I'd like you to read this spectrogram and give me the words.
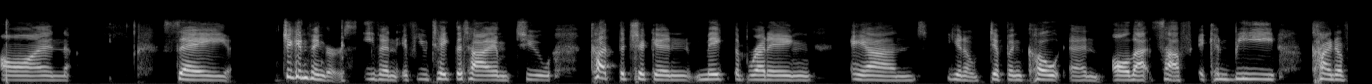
on say chicken fingers even if you take the time to cut the chicken make the breading and you know dip and coat and all that stuff it can be kind of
